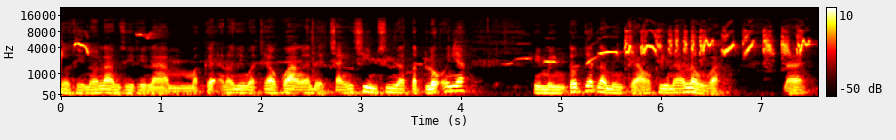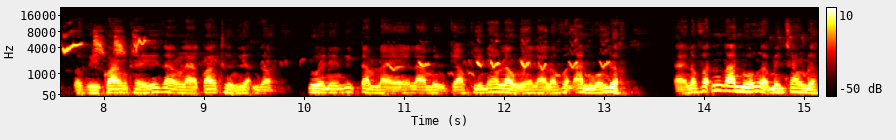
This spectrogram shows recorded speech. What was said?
rồi thì nó làm gì thì làm mặc kệ nó nhưng mà theo quang ấy để tránh chim sinh ra tật lỗi nhé thì mình tốt nhất là mình kéo phi não lồng vào. Đấy bởi vì quang thấy rằng là quang thử nghiệm rồi nuôi đến cái tầm này ấy là mình kéo phi não lồng ấy là nó vẫn ăn uống được. Đấy nó vẫn ăn uống ở bên trong được.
